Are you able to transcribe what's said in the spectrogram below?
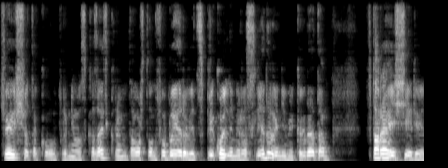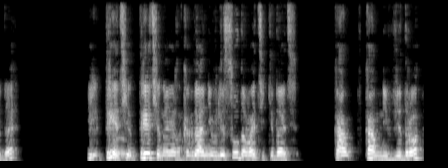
Что еще такого про него сказать, кроме того, что он ФБРовец с прикольными расследованиями, когда там вторая серия, да? Или третья, третья, наверное, когда они в лесу, давайте кидать ка- камни в ведро,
